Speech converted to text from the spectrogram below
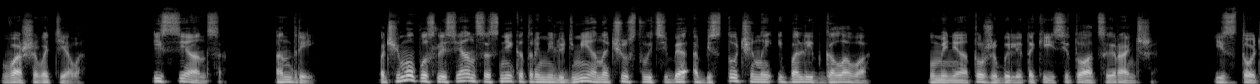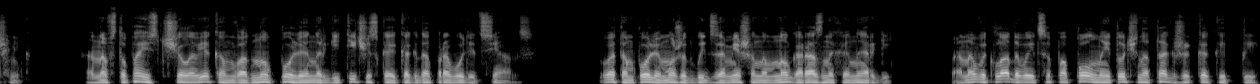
вашего тела. Из сеанса. Андрей. Почему после сеанса с некоторыми людьми она чувствует себя обесточенной и болит голова? У меня тоже были такие ситуации раньше. Источник. Она вступает с человеком в одно поле энергетическое, когда проводит сеанс. В этом поле может быть замешано много разных энергий, она выкладывается по полной точно так же, как и ты.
